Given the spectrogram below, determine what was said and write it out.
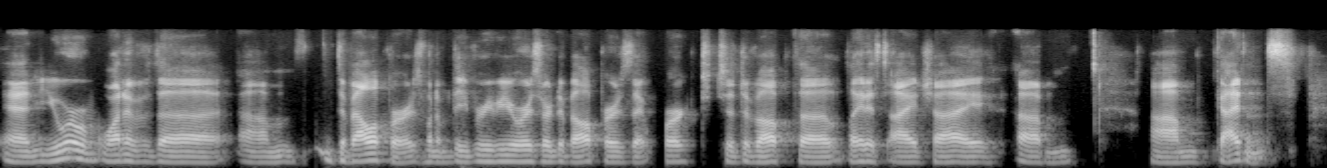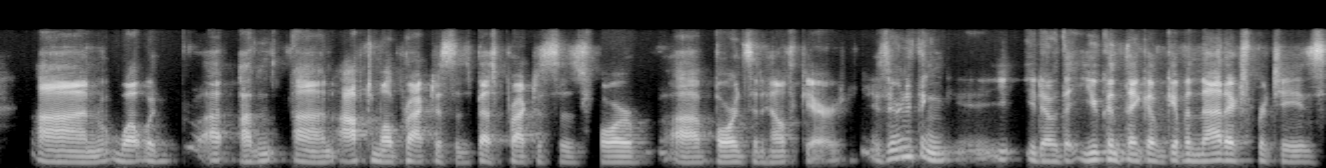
and you were one of the um, developers, one of the reviewers or developers that worked to develop the latest IHI um, um, guidance on what would uh, on, on optimal practices, best practices for uh, boards in healthcare. Is there anything you know that you can think of, given that expertise,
